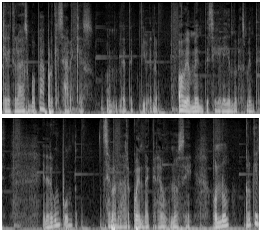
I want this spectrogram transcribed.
quiere que lo haga su papá porque sabe que es un detective, ¿no? Obviamente sigue leyendo las mentes. En algún punto se van a dar cuenta, creo, no sé. O no, creo que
